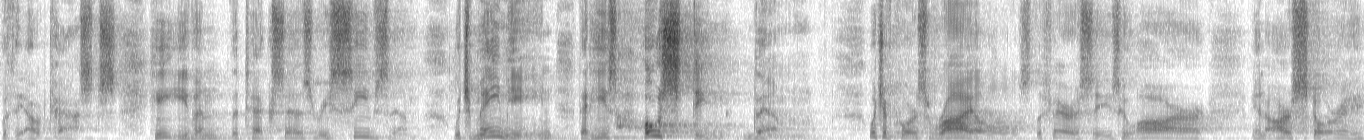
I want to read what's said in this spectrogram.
with the outcasts. He even, the text says, receives them, which may mean that he's hosting them, which of course riles the Pharisees, who are, in our story,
